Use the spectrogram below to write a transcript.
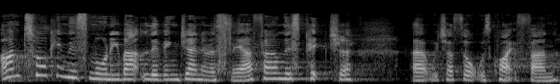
I'm talking this morning about living generously. I found this picture, uh, which I thought was quite fun.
